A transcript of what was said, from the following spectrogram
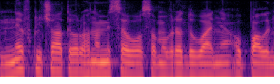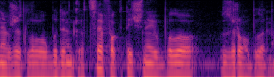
не включати органам місцевого самоврядування опалення в житлових будинках, це фактично і було зроблено.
